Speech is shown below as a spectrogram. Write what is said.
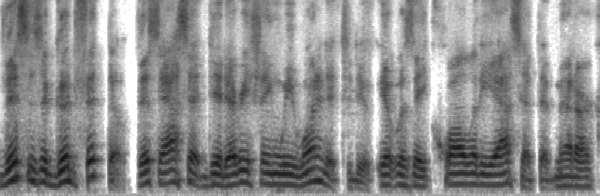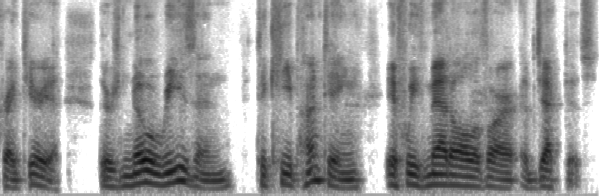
This is a good fit, though. This asset did everything we wanted it to do. It was a quality asset that met our criteria. There's no reason to keep hunting if we've met all of our objectives.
